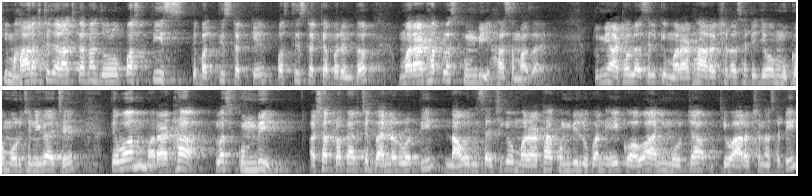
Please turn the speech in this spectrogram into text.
की महाराष्ट्राच्या राजकारणात जवळपास तीस ते बत्तीस टक्के पस्तीस टक्क्यापर्यंत मराठा प्लस कुंभी हा समाज आहे. तुम्ही आठवलं असेल की मराठा आरक्षणासाठी जेव्हा मुकमोर्चे निघायचे तेव्हा मराठा प्लस कुंभी अशा प्रकारचे बॅनरवरती नावं दिसायची किंवा मराठा कुंभी लोकांनी एक व्हावं आणि मोर्चा किंवा आरक्षणासाठी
